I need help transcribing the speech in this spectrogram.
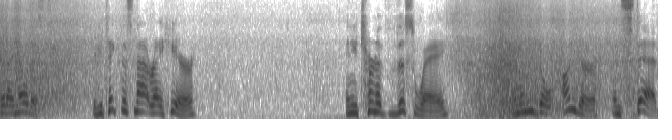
that I noticed. If you take this knot right here and you turn it this way, and then you go under instead,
